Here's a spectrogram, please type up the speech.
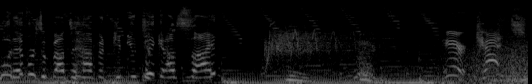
Whatever's about to happen, can you take it outside? Here, catch.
